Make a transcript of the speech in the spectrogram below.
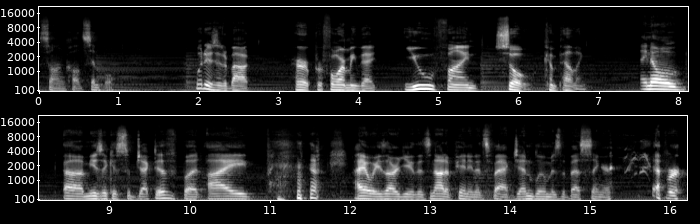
song called Simple. What is it about her performing that you find so compelling? I know uh, music is subjective, but I I always argue that's not opinion, it's fact. Jen Bloom is the best singer ever.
